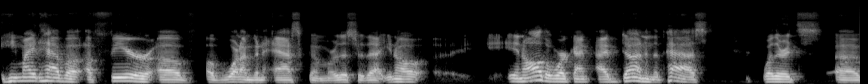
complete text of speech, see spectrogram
he might have a, a fear of of what I'm going to ask him or this or that. You know, in all the work i have done in the past, whether it's uh,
